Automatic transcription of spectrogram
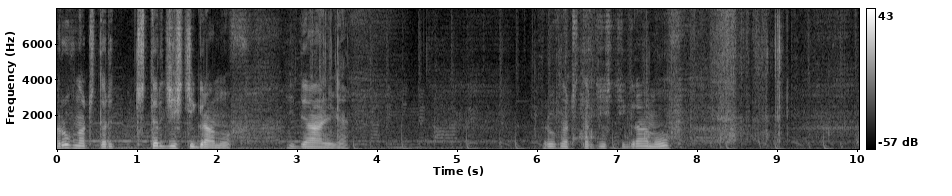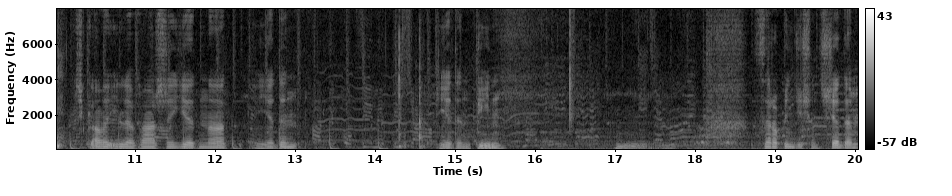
równo 4, 40 gramów. Idealnie. Równo 40 gramów. Ciekawe ile waży jedna, jeden, jeden pin. 0,57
